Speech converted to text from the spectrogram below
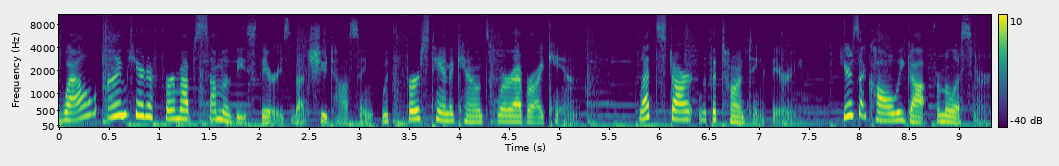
Well, I'm here to firm up some of these theories about shoe tossing with first hand accounts wherever I can. Let's start with the taunting theory. Here's a call we got from a listener.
